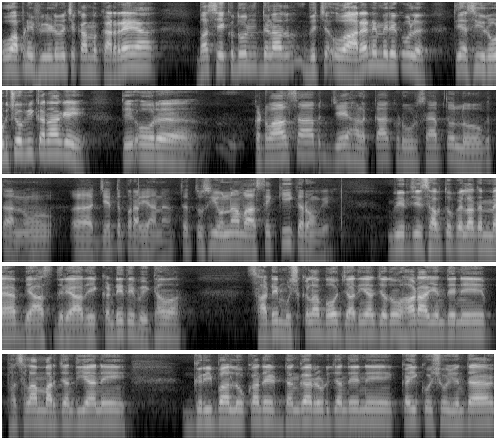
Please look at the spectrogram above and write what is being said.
ਉਹ ਆਪਣੀ ਫੀਲਡ ਵਿੱਚ ਕੰਮ ਕਰ ਰਹੇ ਆ। ਬਸ ਇੱਕ ਦੋ ਦਿਨਾਂ ਵਿੱਚ ਉਹ ਆ ਰਹੇ ਨੇ ਮੇਰੇ ਕੋਲ ਤੇ ਅਸੀਂ ਰੋਡ ਸ਼ੋਅ ਵੀ ਕਰਾਂਗੇ ਤੇ ਔਰ ਕਟਵਾਲ ਸਾਹਿਬ ਜੇ ਹਲਕਾ ਖਡੂਰ ਸਾਹਿਬ ਤੋਂ ਲੋਕ ਤੁਹਾਨੂੰ ਅ, ਜਿੱਤ ਪ੍ਰਾਪਤ ਹਨ ਤਾਂ ਤੁਸੀਂ ਉਹਨਾਂ ਵਾਸਤੇ ਕੀ ਕਰੋਗੇ? ਵੀਰ ਜੀ ਸਭ ਤੋਂ ਪਹਿਲਾਂ ਤਾਂ ਮੈਂ ਬਿਆਸ ਦਰਿਆ ਦੇ ਕੰਢੇ ਤੇ ਬੈਠਾ ਵਾਂ। ਸਾਡੇ ਮੁਸ਼ਕਲਾਂ ਬਹੁਤ ਜ਼ਿਆਦੀਆਂ ਜਦੋਂ ਹੜ੍ਹ ਆ ਜਾਂਦੇ ਨੇ ਫਸਲਾਂ ਮਰ ਜਾਂਦੀਆਂ ਨੇ ਗਰੀਬਾਂ ਲੋਕਾਂ ਦੇ ਡੰਗਰ ਰੁੜ ਜਾਂਦੇ ਨੇ ਕਈ ਕੁਝ ਹੋ ਜਾਂਦਾ।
